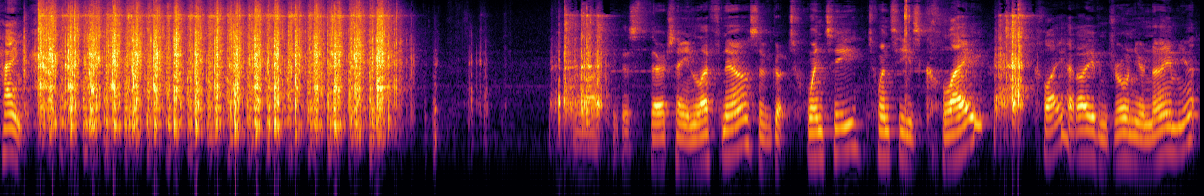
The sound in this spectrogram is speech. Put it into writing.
Hank. There's 13 left now, so we've got 20. 20 is Clay. Clay, had I even drawn your name yet?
